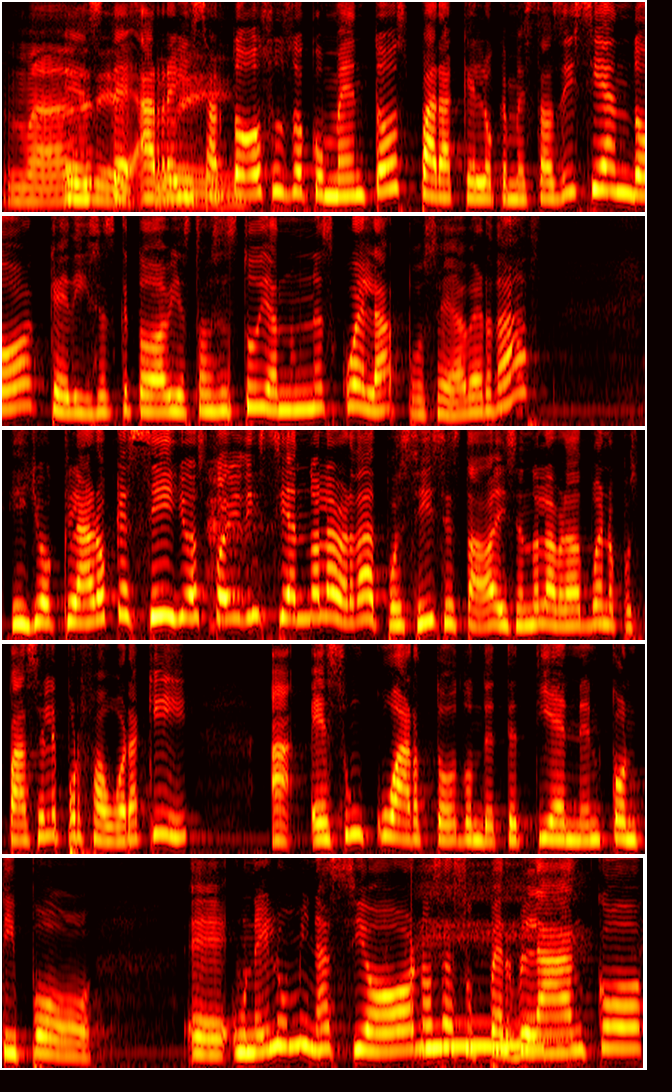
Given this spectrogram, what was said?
Madres, este, a revisar todos sus documentos para que lo que me estás diciendo, que dices que todavía estás estudiando en una escuela, pues sea verdad. Y yo, claro que sí, yo estoy diciendo la verdad. Pues sí, sí estaba diciendo la verdad. Bueno, pues pásele por favor aquí. Ah, es un cuarto donde te tienen con tipo eh, una iluminación, o sea, súper blanco.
